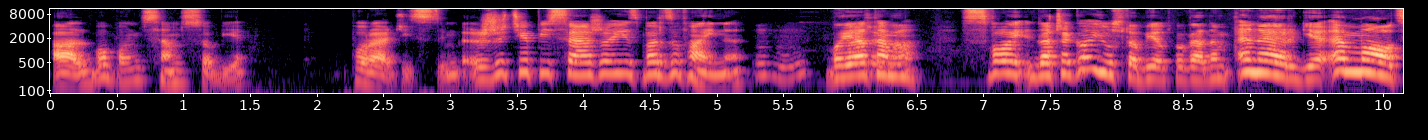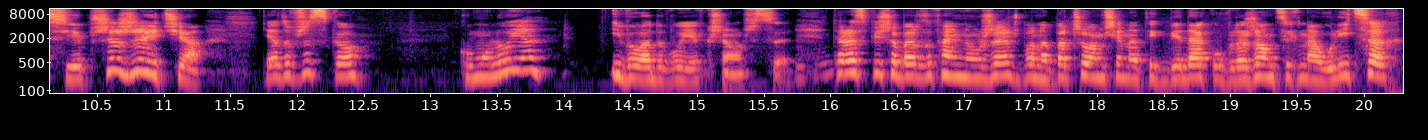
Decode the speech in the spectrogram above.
Albo bądź sam sobie poradzi z tym. Życie pisarza jest bardzo fajne. Mhm. Bo ja Dlaczego? tam swoje. Dlaczego już tobie odpowiadam? Energię, emocje, przeżycia. Ja to wszystko kumuluję i wyładowuję w książce. Mhm. Teraz piszę bardzo fajną rzecz, bo napatrzyłam się na tych biedaków leżących na ulicach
